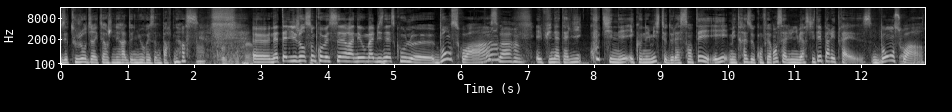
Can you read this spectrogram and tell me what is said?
Vous êtes toujours directeur général de New Horizon Partners. Mmh, euh, Nathalie Janson, professeure à Neoma Business School. Euh, bonsoir. Bonsoir. Et puis Nathalie Coutinet, économiste de la santé et maîtresse de conférence à l'Université Paris 13. Bonsoir.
